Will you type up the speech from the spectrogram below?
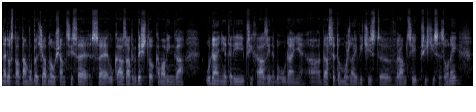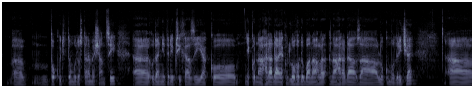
nedostal tam vůbec žádnou šanci se, se ukázat, kdežto Kamavinga údajně tedy přichází, nebo údajně, a dá se to možná i vyčíst v rámci příští sezony, pokud k tomu dostaneme šanci. Údajně tedy přichází jako, jako náhrada, jako dlouhodobá náhrada za Luku Modriče, a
